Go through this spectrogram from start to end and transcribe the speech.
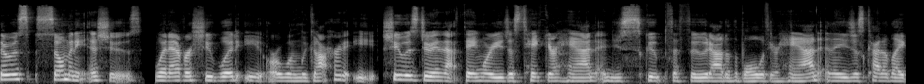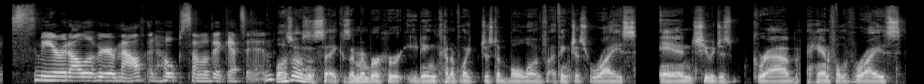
There was so many issues whenever she would eat or when we got her to eat. She was doing that thing where you just take your hand and you scoop the food out of the bowl with your hand and then you just kind of like smear it all over your mouth and hope some of it gets in. Well, that's what I was going to say because I remember her eating kind of like just a bowl of, I think, just rice. And she would just grab a handful of rice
